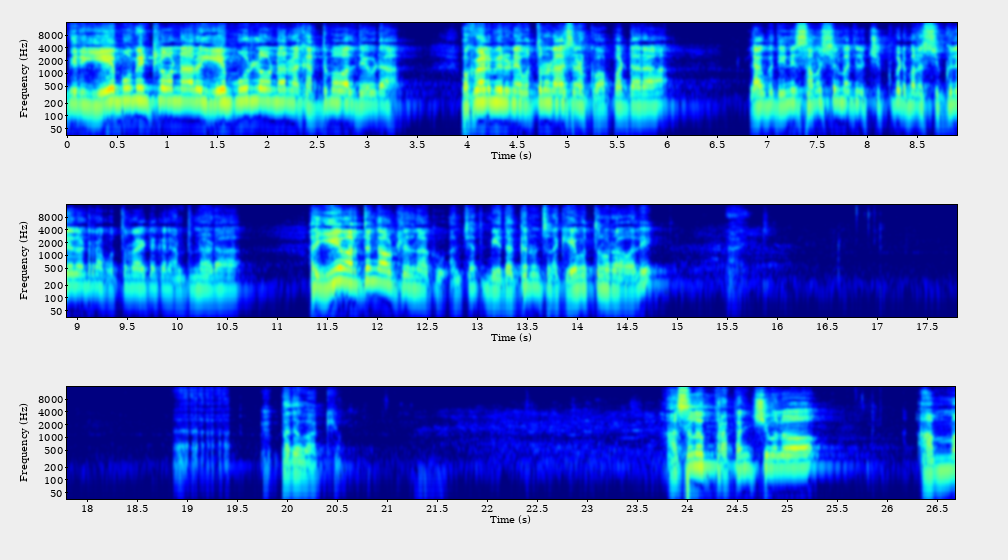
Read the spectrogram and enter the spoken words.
మీరు ఏ మూమెంట్లో ఉన్నారో ఏ మూడ్లో ఉన్నారో నాకు అర్థమవ్వాలి దేవుడా. ఒకవేళ మీరు నేను ఉత్తరం రాసిన కోప్పడ్డారా? లేకపోతే ఇన్ని సమస్యల మధ్యలో చిక్కుపడి మళ్ళీ సిగ్గు లేదంటే నాకు ఉత్తరం రాయటం కానీ అంటున్నాడా? అది ఏం అర్థం కావట్లేదు నాకు. అంచేత మీ దగ్గర నుంచి నాకు ఏ ఉత్తరం రావాలి? పదవాక్యం అసలు ప్రపంచంలో అమ్మ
